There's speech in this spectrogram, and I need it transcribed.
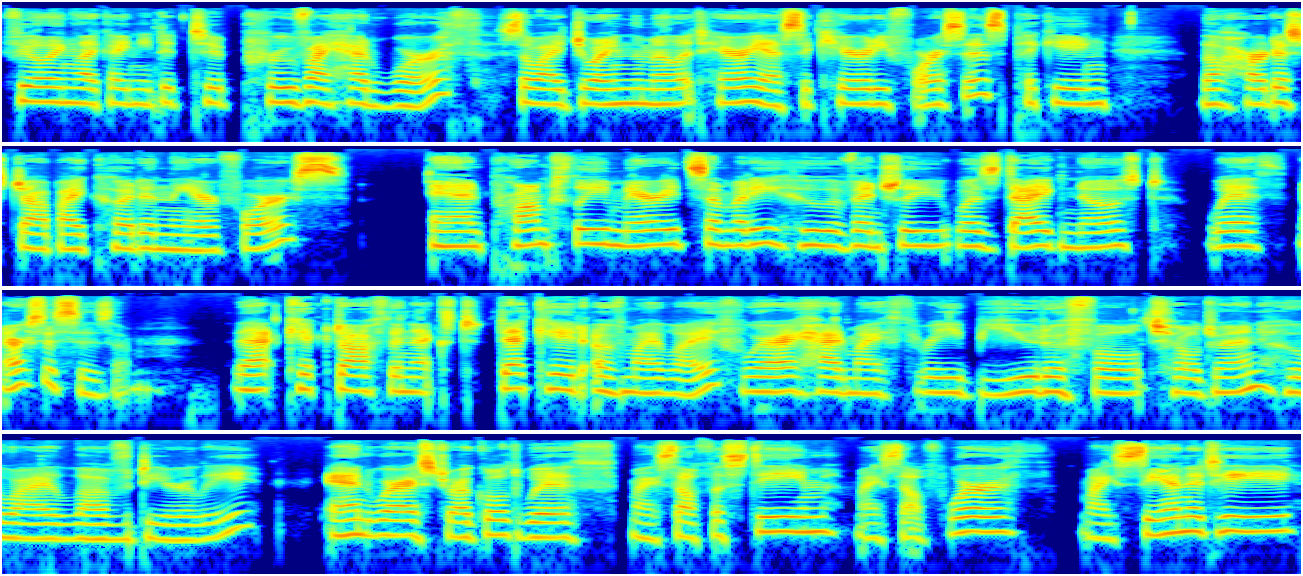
feeling like I needed to prove I had worth. So I joined the military as security forces, picking the hardest job I could in the Air Force, and promptly married somebody who eventually was diagnosed with narcissism. That kicked off the next decade of my life where I had my three beautiful children who I love dearly and where I struggled with my self esteem, my self worth, my sanity,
